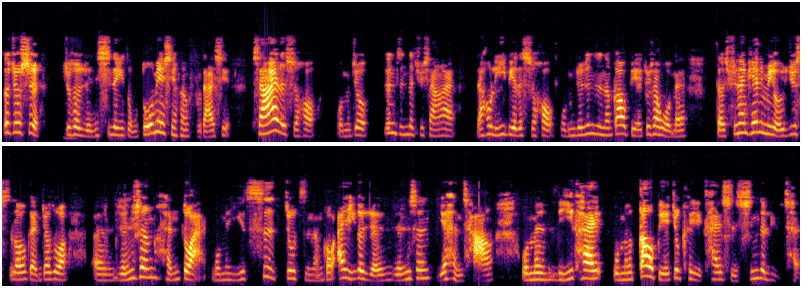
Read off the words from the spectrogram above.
这就是就说人性的一种多面性和复杂性。相爱的时候，我们就认真的去相爱。然后离别的时候，我们就认真的告别。就像我们的宣传片里面有一句 slogan，叫做“嗯，人生很短，我们一次就只能够爱一个人，人生也很长，我们离开，我们告别就可以开始新的旅程。”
